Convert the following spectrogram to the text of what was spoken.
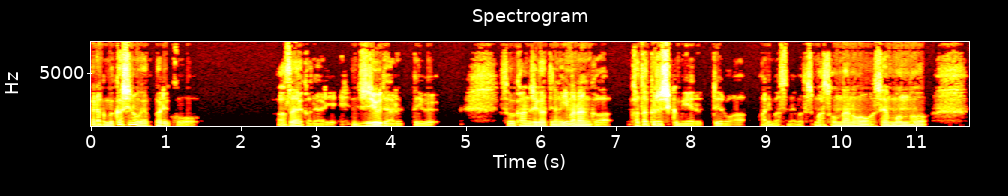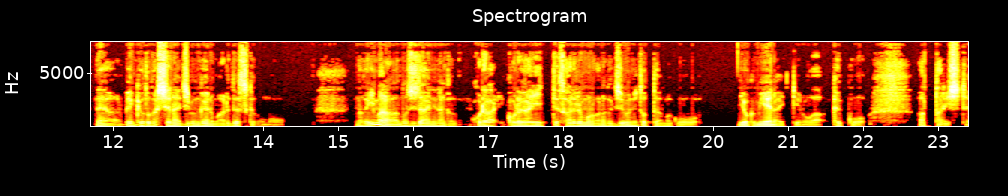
なんか昔の方がやっぱりこう、鮮やかであり、自由であるっていう、そういう感じがあって、なんか今なんか堅苦しく見えるっていうのはありますね。私、まあそんなの専門のね、勉強とかしてない自分が言うのもあれですけども、なんか今の時代になんか、これは、これがいいってされるものがなんか自分にとってはまあこう、よく見えないっていうのが結構あったりして、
